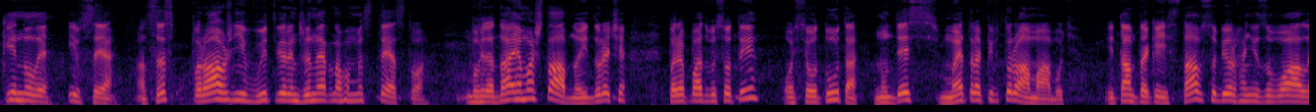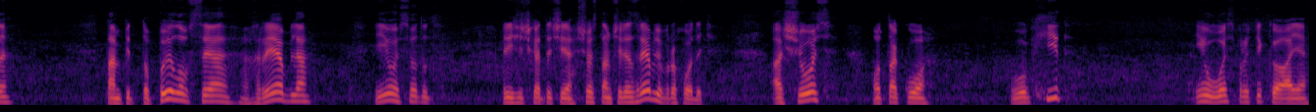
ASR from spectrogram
кинули і все. А це справжній витвір інженерного мистецтва. Виглядає масштабно. І, до речі, перепад висоти, ось отут, ну десь метра півтора, мабуть. І там такий став собі організували. Там підтопило все, гребля. І ось отут річечка тече. Щось там через греблю проходить, а щось отако в обхід. І ось протікає.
